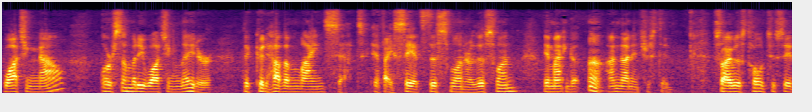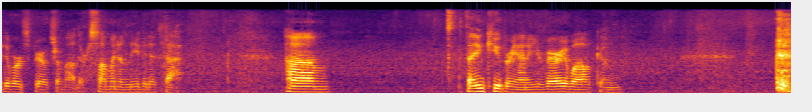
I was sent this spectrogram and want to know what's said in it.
watching now or somebody watching later that could have a mindset. If I say it's this one or this one, they might go, uh, I'm not interested. So I was told to say the word spiritual mother, so I'm going to leave it at that. Um, thank you, Brianna. You're very welcome.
